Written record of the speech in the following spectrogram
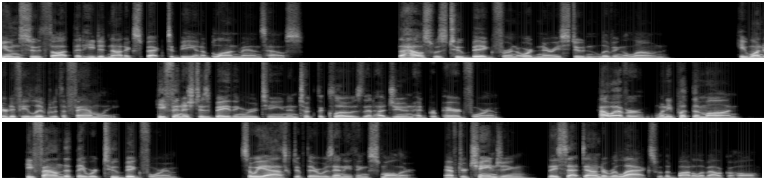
Yunsu thought that he did not expect to be in a blonde man's house. The house was too big for an ordinary student living alone. He wondered if he lived with a family. He finished his bathing routine and took the clothes that Ha-jun had prepared for him. However, when he put them on, he found that they were too big for him, so he asked if there was anything smaller. After changing, they sat down to relax with a bottle of alcohol.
